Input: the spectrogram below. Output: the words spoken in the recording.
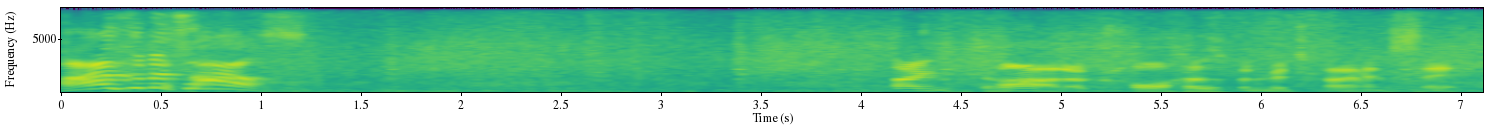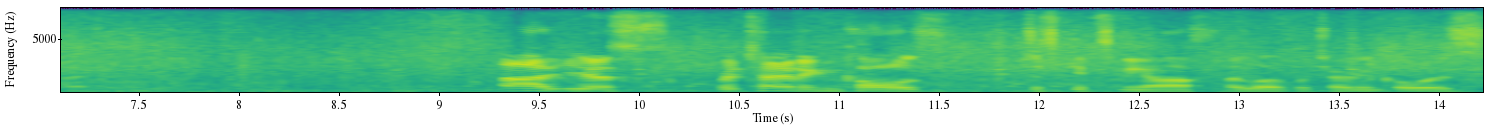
How's the missiles? Thank God a call has been returned safely. Ah, yes. Returning calls just gets me off. I love returning callers.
